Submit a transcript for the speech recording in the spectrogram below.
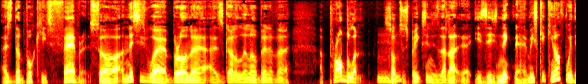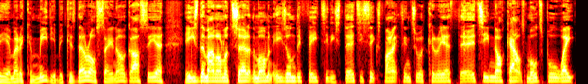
as the bookie's favourite. So, and this is where Broner has got a little bit of a, a problem, so to speak, since that uh, is his nickname. He's kicking off with the American media because they're all saying, oh, Garcia, he's the man on a turn at the moment. He's undefeated. He's 36 fights into a career, 30 knockouts, multiple weight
